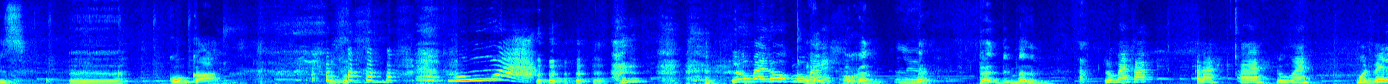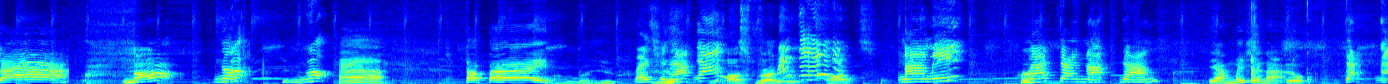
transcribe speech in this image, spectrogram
is uh, konkay. มั่ว รู้ไหมลูก รู้ไหม Okan ben, ben bilmedim. รู้ไหมครับ อะไร อะไร รู้ไหม หมดเวลา เงาะ เงาะ เงาะอ่า ต่อไป Anda you. ไม่ช You, นะยัง you asked very hard. นามิมาจะนะยัง ยังไม่ชนะลูกจะนะ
